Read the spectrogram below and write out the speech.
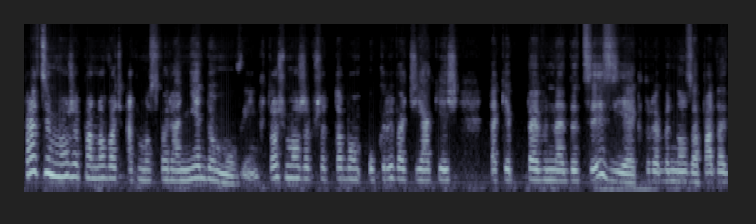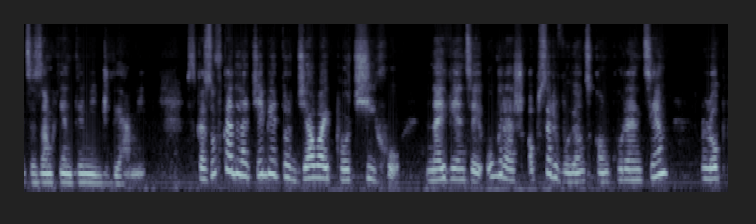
W pracy może panować atmosfera niedomówień. Ktoś może przed tobą ukrywać jakieś takie pewne decyzje, które będą zapadać za zamkniętymi drzwiami. Wskazówka dla ciebie to działaj po cichu. Najwięcej ugrasz obserwując konkurencję lub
